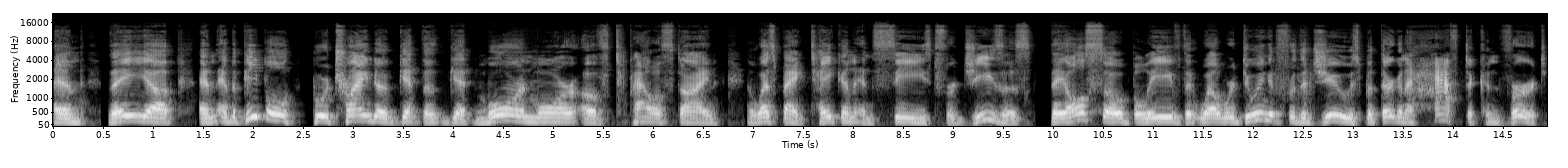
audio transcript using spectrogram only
and they uh, and and the people who are trying to get the get more and more of Palestine and West Bank taken and seized for Jesus, they also believe that well we're doing it for the Jews, but they're going to have to convert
